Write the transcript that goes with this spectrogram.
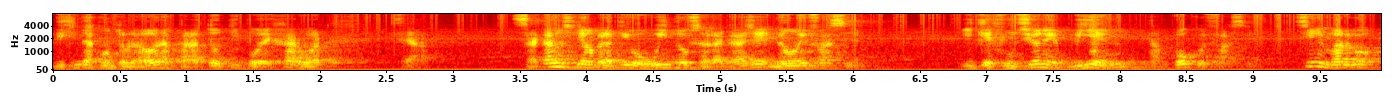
distintas controladoras para todo tipo de hardware. O sea, sacar un sistema operativo Windows a la calle no es fácil. Y que funcione bien tampoco es fácil. Sin embargo,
